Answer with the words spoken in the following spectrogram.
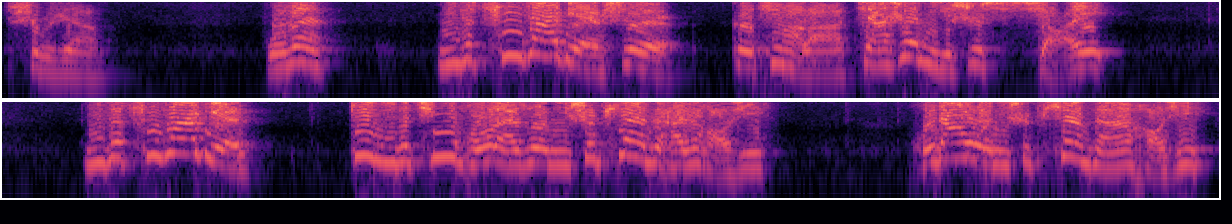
是不是这样？我问你的出发点是，各位听好了啊，假设你是小 A，你的出发点对你的亲戚朋友来说，你是骗子还是好心？回答我，你是骗子还是好心？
